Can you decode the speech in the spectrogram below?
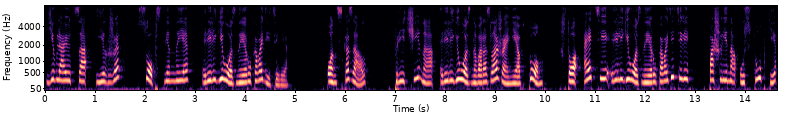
являются их же собственные религиозные руководители. Он сказал, причина религиозного разложения в том, что эти религиозные руководители пошли на уступки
